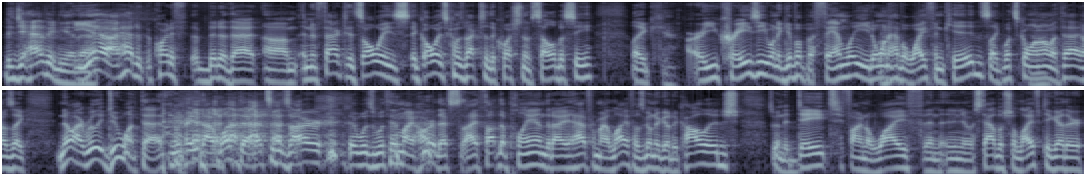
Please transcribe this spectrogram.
Did you have any of that? Yeah, I had quite a bit of that, um, and in fact, it's always it always comes back to the question of celibacy. Like, are you crazy? You want to give up a family? You don't want to have a wife and kids? Like, what's going on with that? And I was like, no, I really do want that. Right? I want that. That's a desire that was within my heart. That's I thought the plan that I had for my life. I was going to go to college, I was going to date, find a wife, and, and you know establish a life together.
